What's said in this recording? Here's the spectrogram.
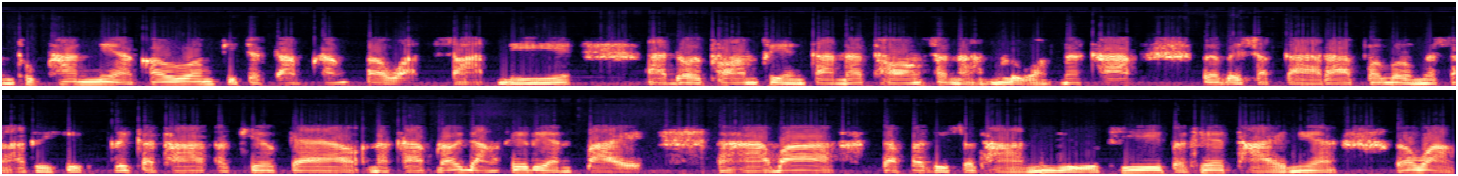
นทุกท่านเนี่ยเข้าร่วมกิจกรรมครั้งประวัติศาสตร์นี้อ่าโดยพร้อมเพรียงกันณท้องสนามหลวงนะครับ เพื่อไปสักการะพระบรมสารีริกธาตุพระเขี้ยวแก้วนะครับ แล้วอย่างที่เรียนไปนะฮะว่าจะประดิษฐานอยู่ที่ประเทศไทยเนี่ยระหว่าง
